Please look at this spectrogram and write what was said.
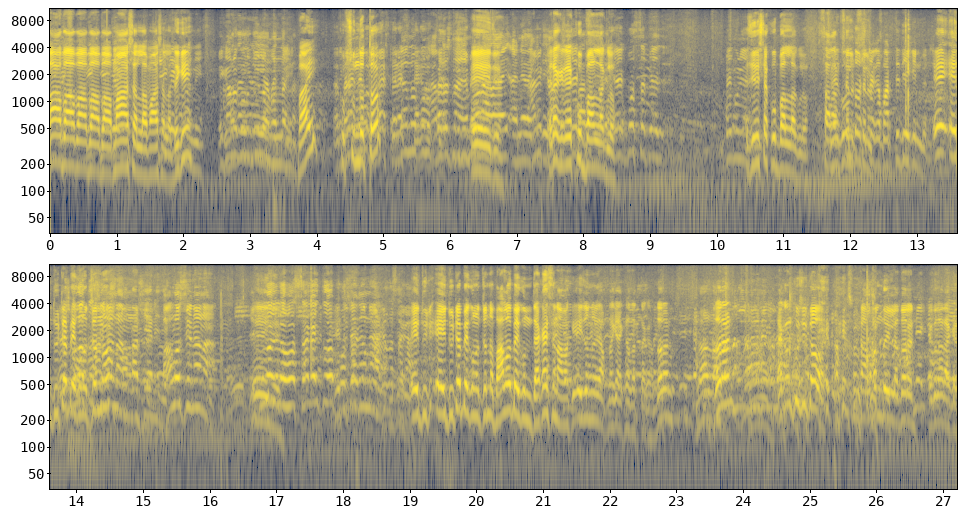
বা বা বা বা বা মাশাল্লাহ মাশাল্লাহ দেখি। ভাই, খুব সুন্দর তো? এই যে। এটা খুব ভালো লাগল এক বস্তা পেঁয়াজ বেগুনি জিনিসটা খুব ভালো লাগল। সালাম বেগুন salute, দশ salute। টাকা বাড়তি দিয়ে কিনবেন। এই এই দুইটা বেগুনের জন্য ভালো চেনা না। এই দুই এই দুইটা বেগুনের জন্য ভালো বেগুন দেখাইছেন আমাকে এই জন্য আপনাকে এক হাজার টাকা। ধরেন ধরেন এখন খুশি তো? আলহামদুলিল্লাহ ধরেন এগুলো রাখেন।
